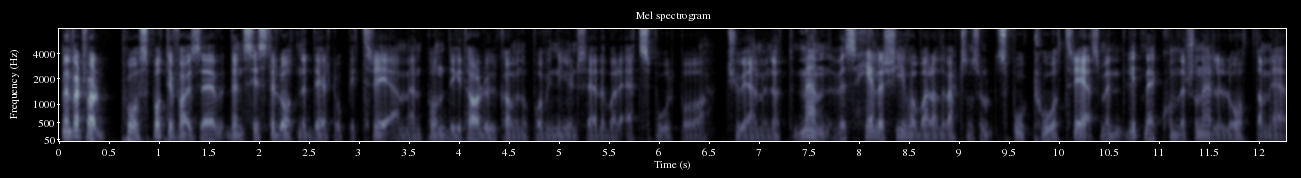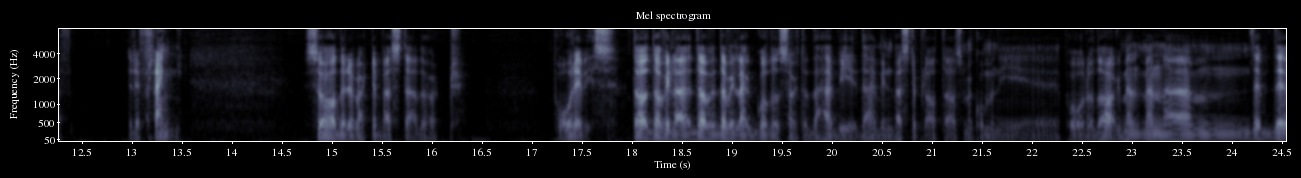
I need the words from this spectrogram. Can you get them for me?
men i hvert fall, på Spotify så er den siste låten delt opp i tre, men på den digitale utgaven og på vinylen så er det bare ett spor på 21 minutter. Men hvis hele skiva bare hadde vært sånn som spor to og tre, som er litt mer konvensjonelle låter med refreng, så hadde det vært det beste jeg hadde hørt på årevis. Da, da ville jeg, da, da vil jeg gått og sagt at det her blir, det her blir den beste plata som er kommet i, på år og dag. Men, men um, det, det,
